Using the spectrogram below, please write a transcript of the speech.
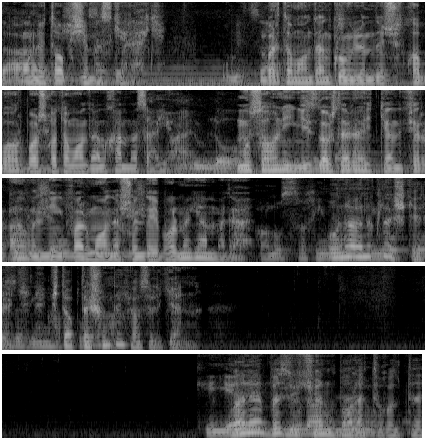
Uni topishimiz kerak. Bir tomondan ko'nglimda shubha bor, boshqa tomondan hammasi ayon. Musoning izdoshlari aytgan Fir'avnning farmoni shunday bo'lmaganmidi? Uni aniqlash kerak. Kitobda shunday yozilgan. Mana biz uchun bola tug'ildi.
